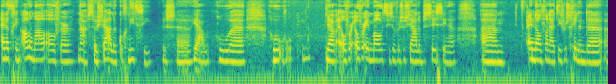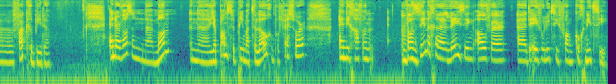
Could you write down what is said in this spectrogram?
En dat ging allemaal over nou, sociale cognitie. Dus uh, ja, hoe, hoe, ja, over, over emoties, over sociale beslissingen. Um, en dan vanuit die verschillende uh, vakgebieden. En er was een uh, man, een uh, Japanse primatoloog, een professor. En die gaf een, een waanzinnige lezing over de evolutie van cognitie.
